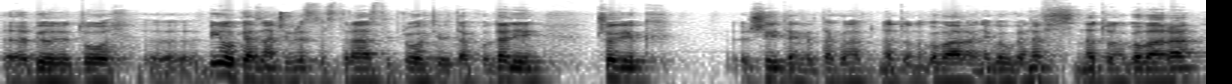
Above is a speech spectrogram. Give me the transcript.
e, bilo da je to, e, bilo kad znači vrsta strasti, prohtjev i tako dalje, čovjek, šitan ili tako na, to nagovara, njegov ga nefs na to nagovara,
